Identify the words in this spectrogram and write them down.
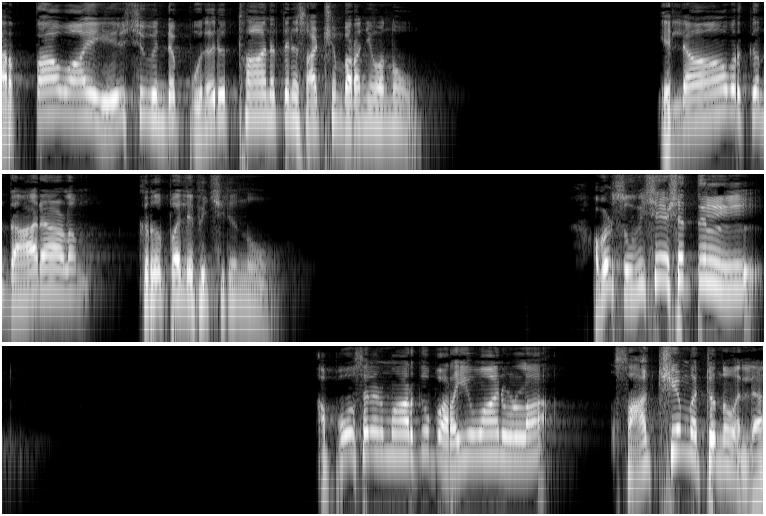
കർത്താവായ യേശുവിന്റെ പുനരുത്ഥാനത്തിന് സാക്ഷ്യം പറഞ്ഞു വന്നു. എല്ലാവർക്കും ധാരാളം കൃപ ലഭിച്ചിരുന്നു. അവൾ സുവിശേഷത്തിൽ അപ്പോസലന്മാർക്ക് പറയുവാനുള്ള സാക്ഷ്യം മറ്റൊന്നുമല്ല.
